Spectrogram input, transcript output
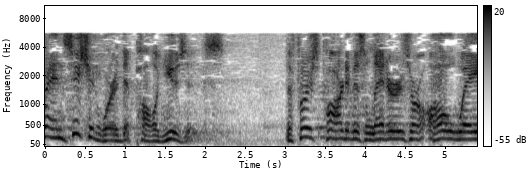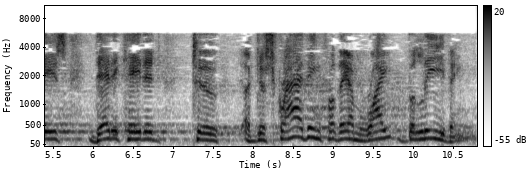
transition word that Paul uses. The first part of his letters are always dedicated to uh, describing for them right believing.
